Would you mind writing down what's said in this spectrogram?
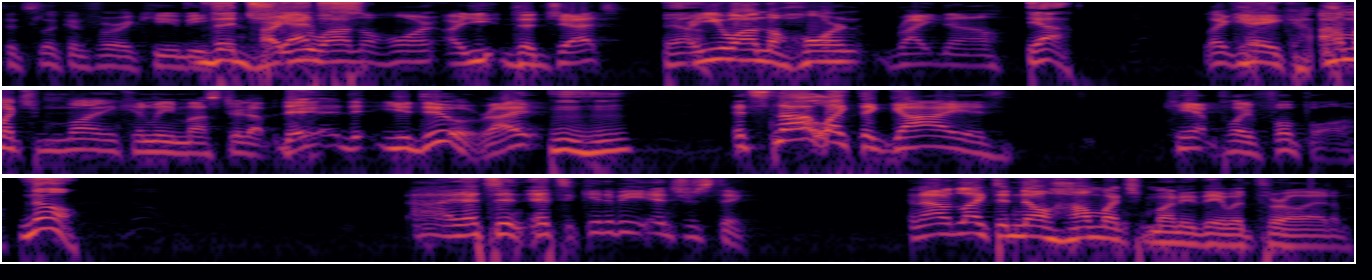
that's looking for a QB? The Jets. Are you on the horn? Are you the Jets? Yeah. Are you on the horn right now? yeah, Like, hey, how much money can we muster up? They- they- You do, right? Mm-hmm. It's not like the guy is can't play football. no, Ah, that's it. It's going to be interesting, and I would like to know how much money they would throw at him.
